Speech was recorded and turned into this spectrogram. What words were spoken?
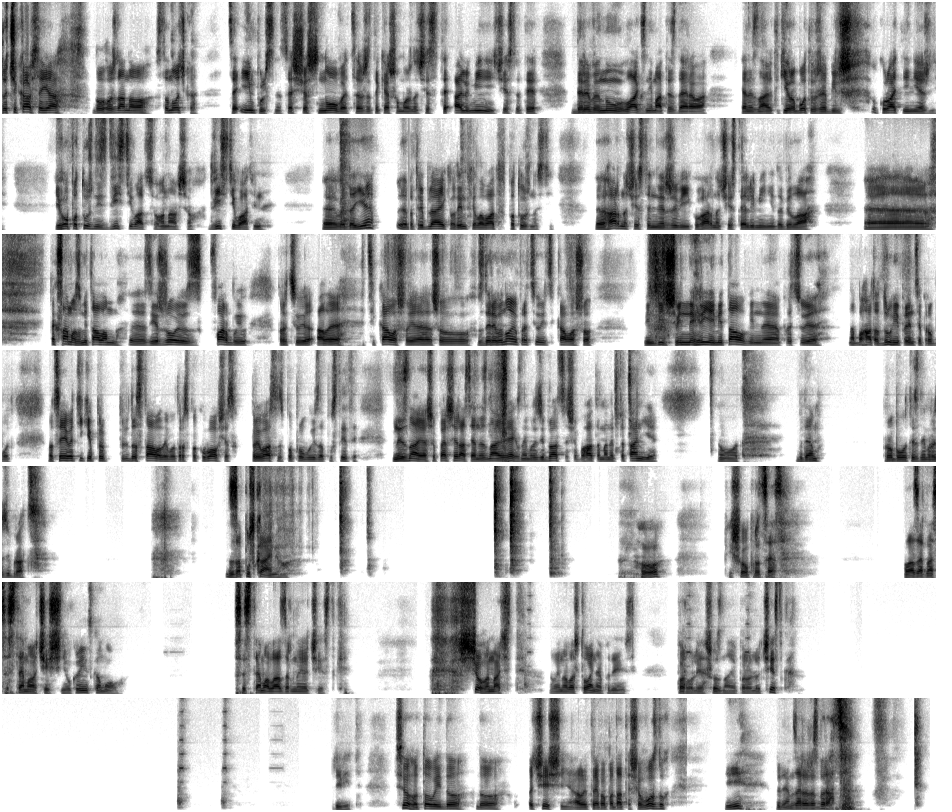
дочекався я довгожданого станочка. Це імпульсне, це щось нове. Це вже таке, що можна чистити алюміній, чистити деревину, лак знімати з дерева. Я не знаю, такі роботи вже більш акуратні і ніжні. Його потужність 200 Вт всього-навсього. 200 Вт він е, видає, е, потребляє 1 кВт потужності. Е, гарно чистить нержавійку, гарно чистить алюміній до біла. Так само з металом, е, з іржою, з фарбою працює, але цікаво, що, я, що з деревиною працює, цікаво, що він більш він не гріє метал, він е, працює набагато другий принцип роботи. Оце його тільки доставили, от розпакував, зараз при вас спробую запустити. Не знаю, я ще перший раз, я не знаю, як з ним розібратися, ще багато в мене питань є. От. Будемо пробувати з ним розібратися. Запускаємо його. О, пішов процес. Лазерна система очищення. Українська мова. Система лазерної очистки. З чого начати? Давай налаштування подивимося. Пароль. Я що знаю? Пароль очистка. Привіт. Все, готовий до, до очищення, але треба подати ще воздух і будемо зараз розбиратися.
